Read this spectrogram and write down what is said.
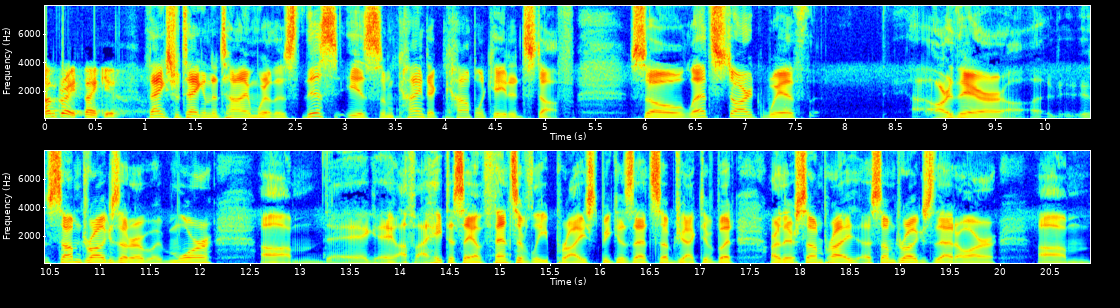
I'm great. Thank you. Thanks for taking the time with us. This is some kind of complicated stuff. So let's start with Are there uh, some drugs that are more, um, I hate to say offensively priced because that's subjective, but are there some, price, uh, some drugs that are. Um,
